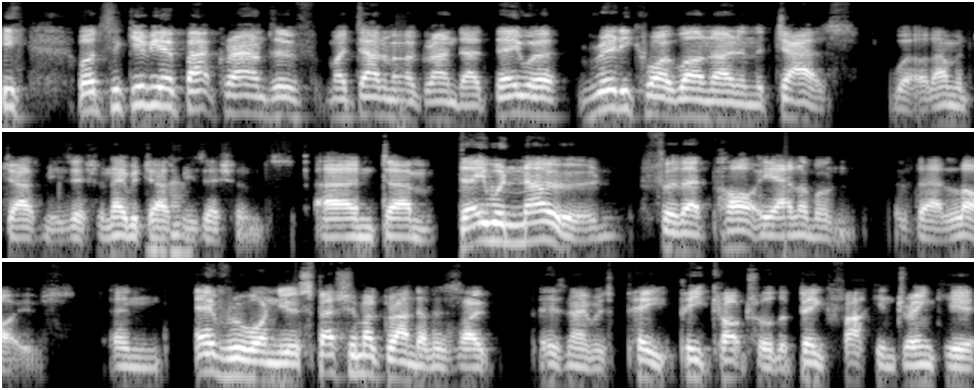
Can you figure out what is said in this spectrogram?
well, to give you a background of my dad and my granddad, they were really quite well known in the jazz world. I'm a jazz musician. They were jazz yeah. musicians, and um, they were known for their party element of their lives. And everyone knew, especially my granddad, is like his name was Pete, Pete Cotterill, the big fucking drinker,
